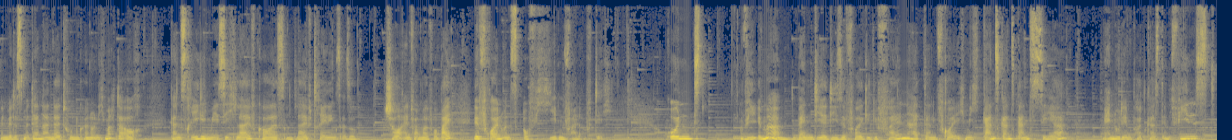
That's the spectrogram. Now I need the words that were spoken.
wenn wir das miteinander tun können. Und ich mache da auch ganz regelmäßig Live-Calls und Live-Trainings, also schau einfach mal vorbei. Wir freuen uns auf jeden Fall auf dich. Und wie immer, wenn dir diese Folge gefallen hat, dann freue ich mich ganz, ganz, ganz sehr, wenn du den Podcast empfiehlst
